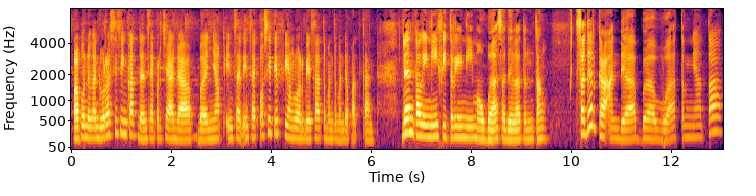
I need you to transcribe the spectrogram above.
Walaupun dengan durasi singkat dan saya percaya ada banyak insight-insight positif yang luar biasa teman-teman dapatkan. Dan kali ini Fitri ini mau bahas adalah tentang Sadarkah Anda bahwa ternyata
